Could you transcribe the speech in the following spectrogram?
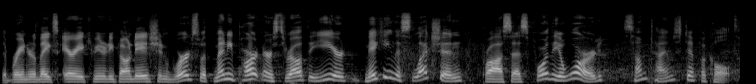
The Brainerd Lakes Area Community Foundation works with many partners throughout the year, making the selection process for the award sometimes difficult.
